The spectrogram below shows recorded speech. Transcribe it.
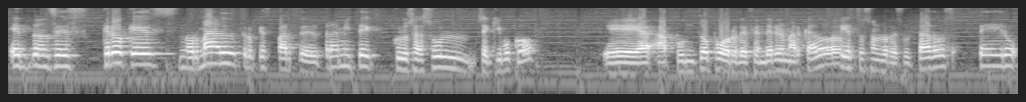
Entonces, creo que es normal, creo que es parte del trámite. Cruz Azul se equivocó, eh, apuntó por defender el marcador y estos son los resultados, pero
